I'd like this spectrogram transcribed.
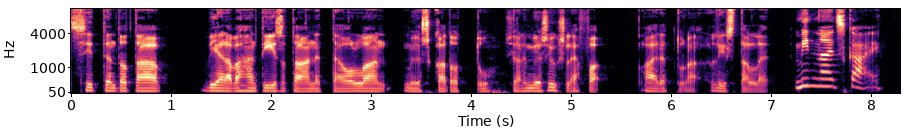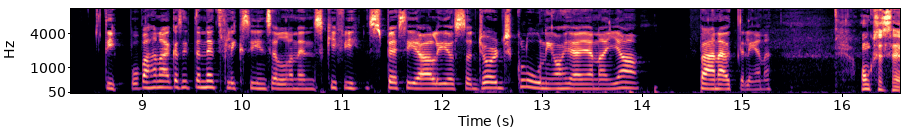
Sitten tota, vielä vähän tiisataan, että ollaan myös katottu. Siellä oli myös yksi leffa laitettuna listalle. Midnight Sky. Tippu vähän aika sitten Netflixiin sellainen Skifi-spesiaali, jossa George Clooney ohjaajana ja päänäyttelijänä. Onko se se,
